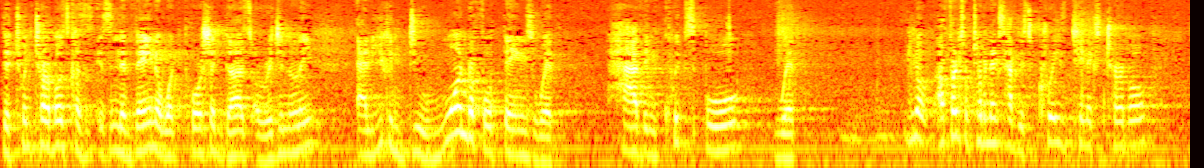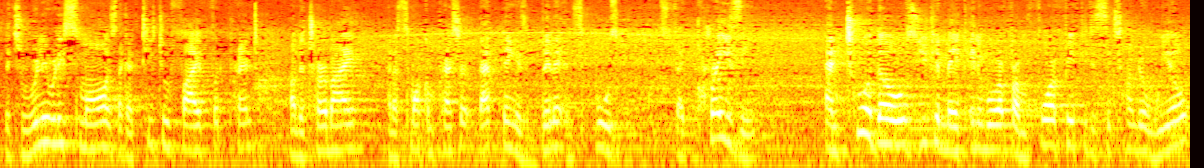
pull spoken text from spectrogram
the twin turbos because it's in the vein of what Porsche does originally, and you can do wonderful things with having quick spool with you know, our friends from Turbonex have this crazy TNX turbo. It's really, really small. It's like a T25 footprint on the turbine and a small compressor. That thing is billet and spools like crazy. And two of those, you can make anywhere from 450 to 600 wheel,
